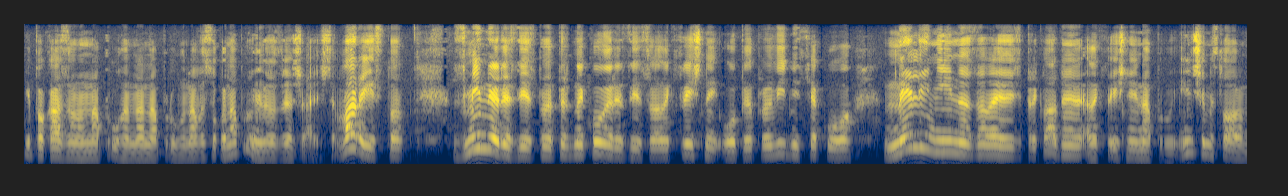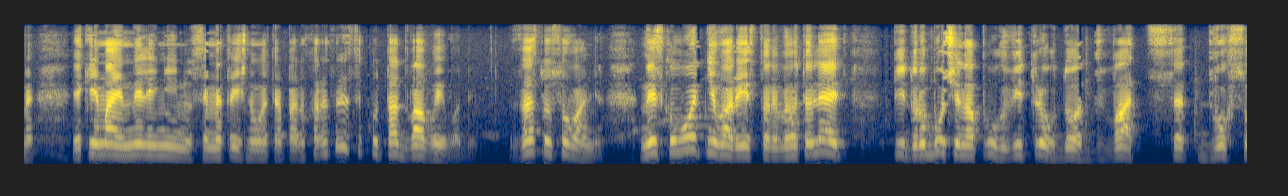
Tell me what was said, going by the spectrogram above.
і показана напруга на напругу. На високу напругу він розряджається. Варистор, змінний резистор, напірниковий резистор, електричний опір, провідність якого нелінійно залежить від прикладеної електричної напруги. Іншими словами, який має нелінійну симетричну ультраперну характеристику та два виводи. Застосування. Низьковольтні варистори виготовляють під робочу напругу від 3 до 20, 200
